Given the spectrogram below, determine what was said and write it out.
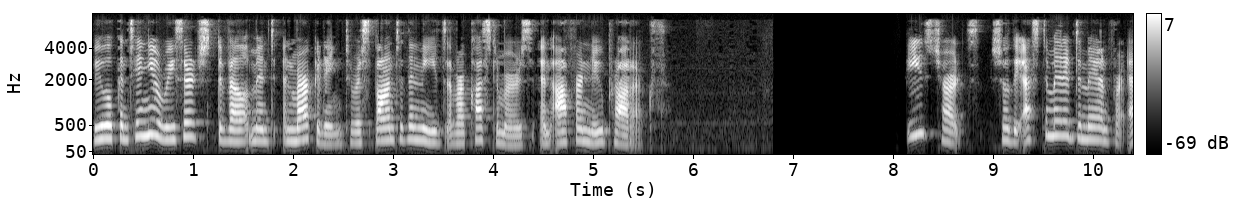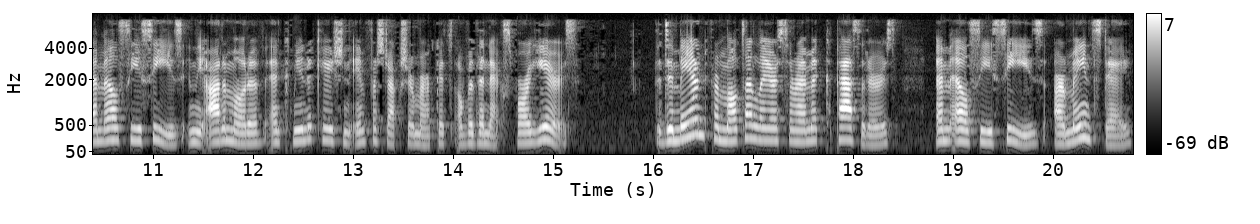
We will continue research, development, and marketing to respond to the needs of our customers and offer new products. These charts show the estimated demand for MLCCs in the automotive and communication infrastructure markets over the next four years. The demand for multi-layer ceramic capacitors, MLCCs, our mainstay,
